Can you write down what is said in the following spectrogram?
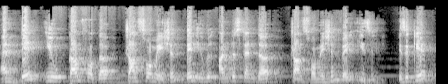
and then you come for the transformation. Then you will understand the transformation very easily. Is it clear?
